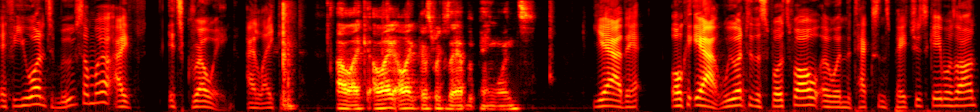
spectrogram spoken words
If you wanted to move somewhere, I it's growing. I like it. I like. I like. I like this because they have the penguins. Yeah, they okay. Yeah, we went to the sports ball, and when the Texans Patriots game was on,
